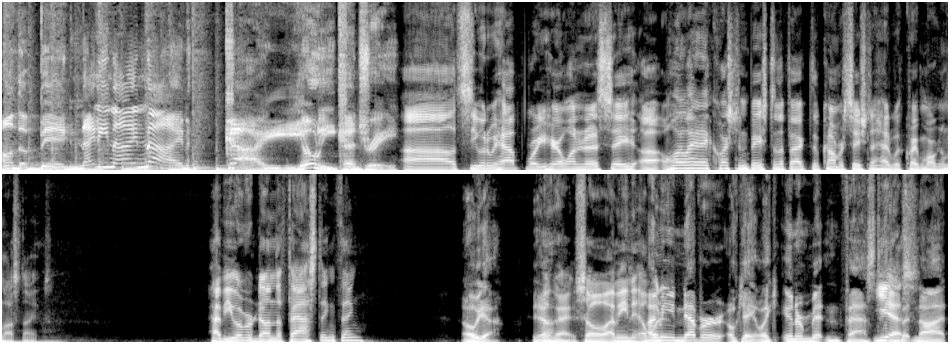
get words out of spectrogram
on the Big 99.9 9 Coyote Country. Uh, let's see. What do we have for you here? I wanted to say, uh, oh, I had a question based on the fact of the conversation I had with Craig Morgan last night. Have you ever done the fasting thing? Oh yeah, yeah. Okay, so I mean, uh, I mean, never okay, like intermittent fasting, Yes. but not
